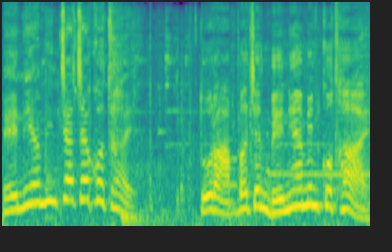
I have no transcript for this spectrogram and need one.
বেনিয়ামিন চাচা কোথায়? তোর আব্বা আব্বাজান বেনিয়ামিন কোথায়?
